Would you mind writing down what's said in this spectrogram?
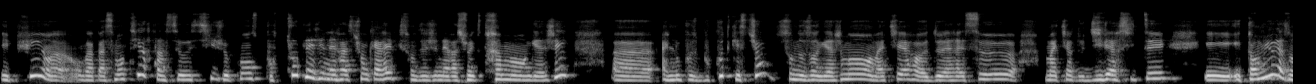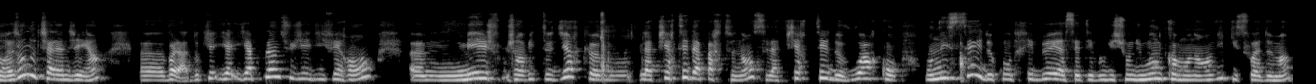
Et puis, euh, on va pas se mentir, c'est aussi, je pense, pour toutes les générations qui arrivent, qui sont des générations extrêmement engagées, euh, elles nous posent beaucoup de questions sur nos engagements en matière de RSE, en matière de diversité. Et, tant mieux, elles ont raison de nous challenger. Hein. voilà, donc il y, y, a plein de sujets différents, mais j'ai envie de te dire que la fierté d'appartenance, la fierté de voir qu'on on essaye de contribuer à cette évolution du monde comme on a envie qu'il soit demain,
